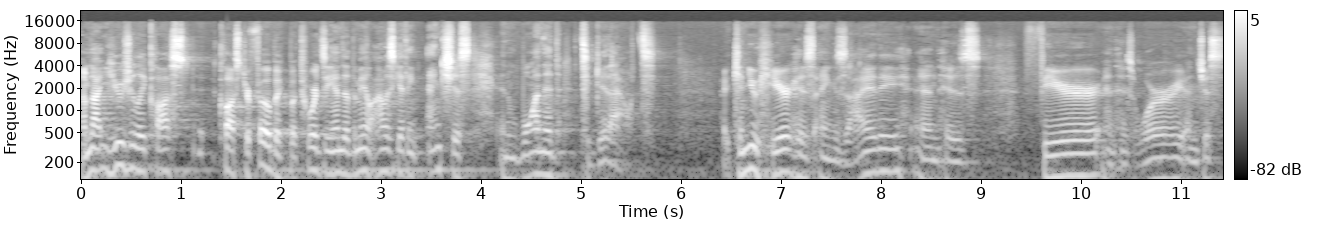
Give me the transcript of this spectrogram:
I'm not usually claustrophobic, but towards the end of the meal, I was getting anxious and wanted to get out. Can you hear his anxiety and his fear and his worry and just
